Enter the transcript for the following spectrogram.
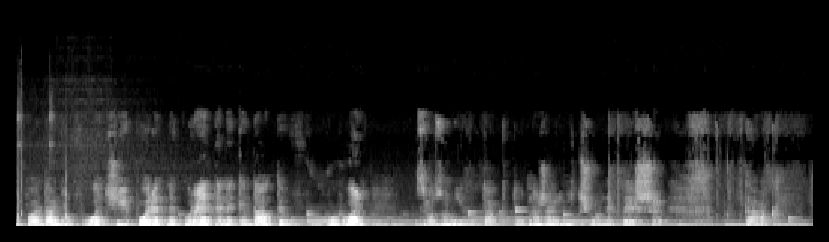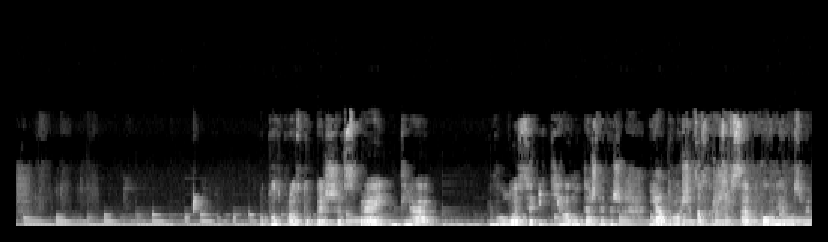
попадання в очі, поряд не курити, не кидати в вогонь. Зрозуміло. Так, тут, на жаль, нічого не пише. Так. А тут просто пише спрей для волосся і тіла, ну теж не пише. Я думаю, що це, скоріш за все, повний розмір.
